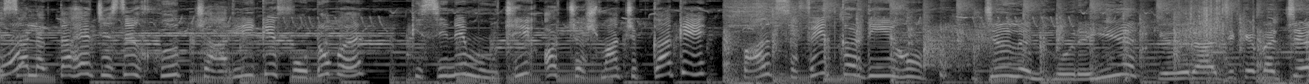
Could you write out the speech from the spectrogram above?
ऐसा लगता है जैसे खुद चार्ली के फ़ोटो पर किसी ने मूछे और चश्मा चिपका के बाल सफ़ेद कर दिए हों। जलन हो रही है। क्यों राज्य के बच्चे?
